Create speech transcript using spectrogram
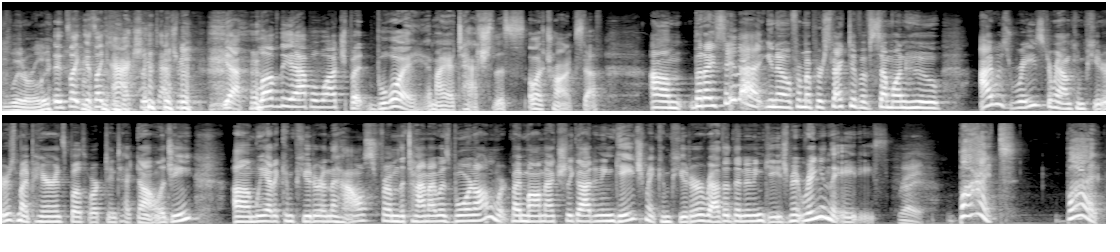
Literally. It's like it's like actually attached to me. Yeah, love the Apple Watch, but boy, am I attached to this electronic stuff. Um, but I say that you know from a perspective of someone who I was raised around computers. My parents both worked in technology. Um, we had a computer in the house from the time I was born onward. My mom actually got an engagement computer rather than an engagement ring in the 80s. right. But, but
